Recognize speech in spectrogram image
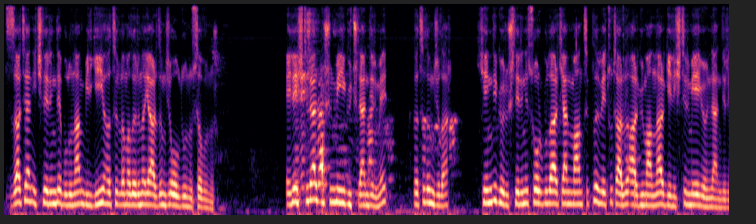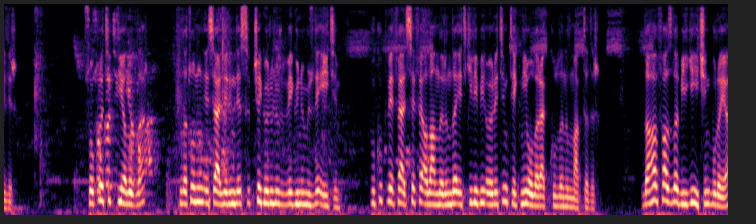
zaten içlerinde bulunan bilgiyi hatırlamalarına yardımcı olduğunu savunur. Eleştirel düşünmeyi güçlendirme, katılımcılar, kendi görüşlerini sorgularken mantıklı ve tutarlı argümanlar geliştirmeye yönlendirilir. Sokratik diyaloglar, Platon'un eserlerinde sıkça görülür ve günümüzde eğitim, hukuk ve felsefe alanlarında etkili bir öğretim tekniği olarak kullanılmaktadır. Daha fazla bilgi için buraya,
